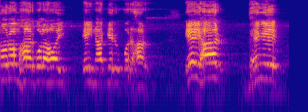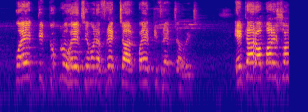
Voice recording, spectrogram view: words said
নরম হাড় বলা হয় এই নাকের উপর হাড়। এই হাড় ভেঙে কয়েকটি টুকরো হয়েছে মানে ফ্র্যাকচার কয়েকটি ফ্র্যাকচার হয়েছে। এটার অপারেশন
